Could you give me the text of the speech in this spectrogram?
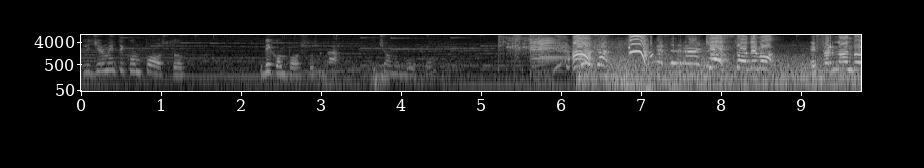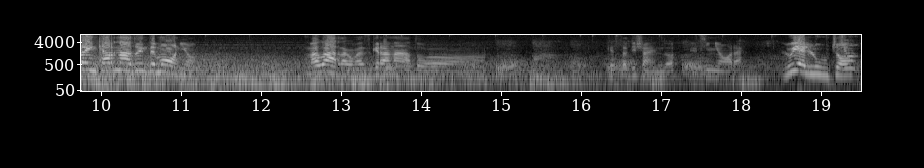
leggermente composto. Decomposto, scusa. C'è un buco. Ah! Ah! È Fernando! Chi è sto demonio? È Fernando reincarnato in demonio. Ma guarda com'è sgranato. Che sta dicendo il signore? Lui è Lucio.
